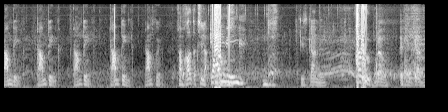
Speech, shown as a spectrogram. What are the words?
Camping. Camping. Camping. Camping. Camping. Θα βγάλω τα ξύλα. Coming. He's coming. Μπράβο. Έφυγε κάτω.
